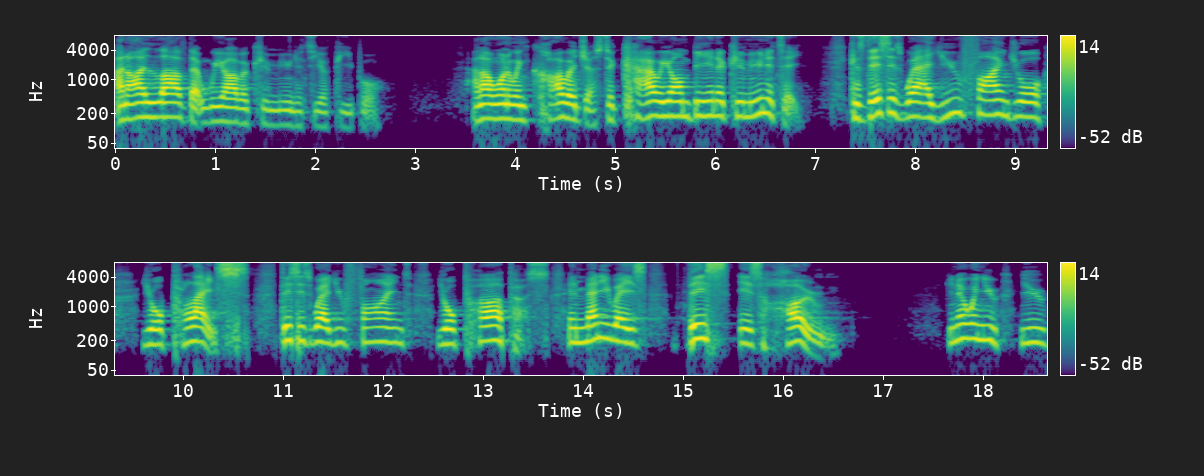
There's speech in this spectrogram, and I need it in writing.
And I love that we are a community of people. And I want to encourage us to carry on being a community because this is where you find your, your place. This is where you find your purpose. In many ways, this is home. You know, when you, you,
